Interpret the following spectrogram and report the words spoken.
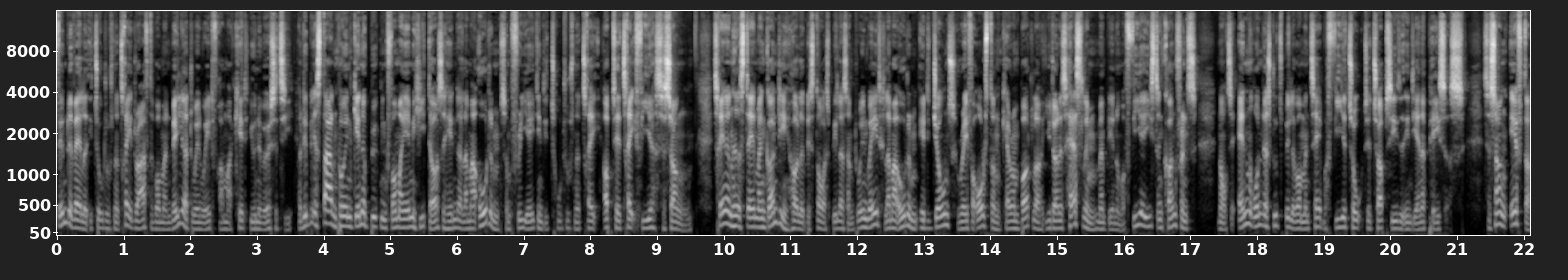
femte valget i 2003 draftet, hvor man vælger Dwayne Wade fra Marquette University. Og det bliver starten på en genopbygning for Miami Heat, der også henter Lamar Odom som free agent i 2003 op til 3-4 sæsonen. Træneren hedder Stan Van Gundy, holdet består af spillere som Dwayne Wade, Lamar Odom, Eddie Jones, Rafer Alston, Karen Butler, Udonis Haslem, man bliver nummer 4 i Eastern Conference, når til anden runde af slutspillet, hvor man taber 4-2 til topseedet Indiana Pacers. Sæsonen efter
